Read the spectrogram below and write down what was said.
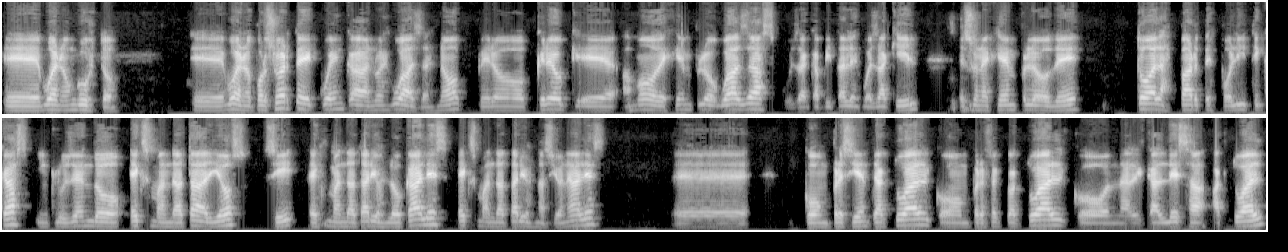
Eh, bueno, un gusto. Eh, bueno, por suerte Cuenca no es Guayas, ¿no? Pero creo que a modo de ejemplo, Guayas, cuya capital es Guayaquil, es un ejemplo de todas las partes políticas, incluyendo exmandatarios, ¿sí? Exmandatarios locales, exmandatarios nacionales, eh, con presidente actual, con prefecto actual, con alcaldesa actual,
